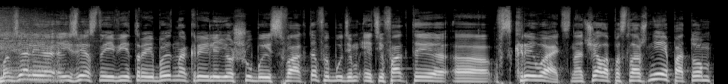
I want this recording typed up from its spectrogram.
Мы взяли известный вид рыбы, накрыли ее шубой из фактов и будем эти факты э, вскрывать. Сначала посложнее, потом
